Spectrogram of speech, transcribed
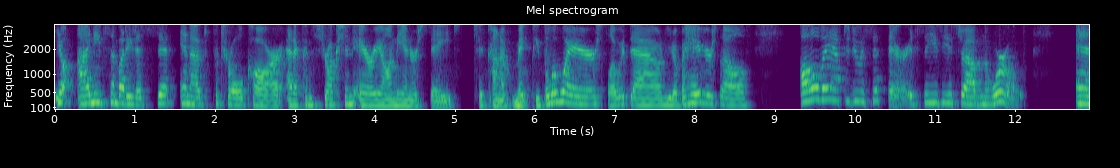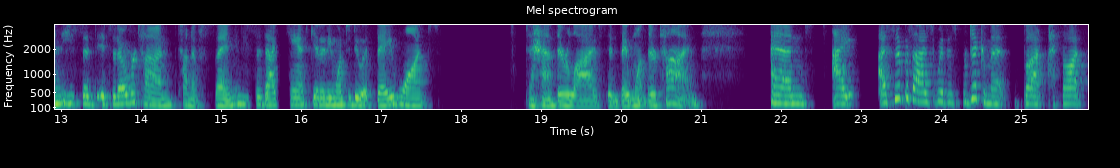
you know, I need somebody to sit in a patrol car at a construction area on the interstate to kind of make people aware, slow it down, you know, behave yourselves. All they have to do is sit there. It's the easiest job in the world. And he said, it's an overtime kind of thing. And he said, I can't get anyone to do it. They want to have their lives and they want their time. And I I sympathized with his predicament, but I thought,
